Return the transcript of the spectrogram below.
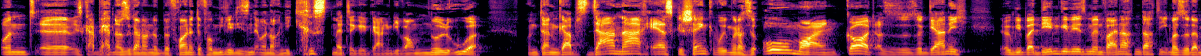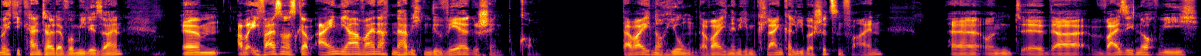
Und äh, es gab, wir hatten sogar noch eine befreundete Familie, die sind immer noch in die Christmette gegangen, die war um 0 Uhr. Und dann gab's danach erst Geschenke, wo ich mir dachte, oh mein Gott, also so, so gern ich irgendwie bei denen gewesen bin, Weihnachten dachte ich immer so, da möchte ich kein Teil der Familie sein. Ähm, aber ich weiß noch, es gab ein Jahr Weihnachten, da habe ich ein Gewehr geschenkt bekommen. Da war ich noch jung, da war ich nämlich im Kleinkaliber Schützenverein. Äh, und äh, da weiß ich noch, wie ich,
